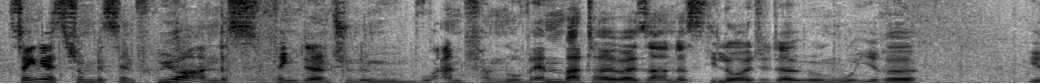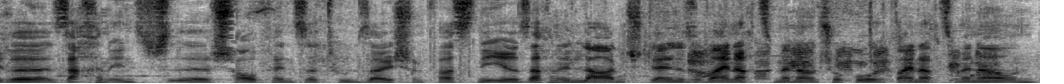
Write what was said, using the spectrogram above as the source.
Das fängt jetzt schon ein bisschen früher an. Das fängt dann schon irgendwo Anfang November teilweise an, dass die Leute da irgendwo ihre, ihre Sachen ins äh, Schaufenster tun, sage ich schon fast. Ne, ihre Sachen in den Laden stellen. Also Weihnachtsmänner und Schoko, Weihnachtsmänner und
